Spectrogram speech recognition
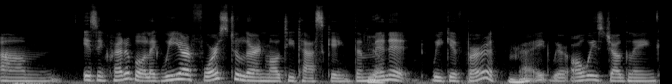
um, is incredible. Like we are forced to learn multitasking the minute we give birth, right? We're always juggling.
